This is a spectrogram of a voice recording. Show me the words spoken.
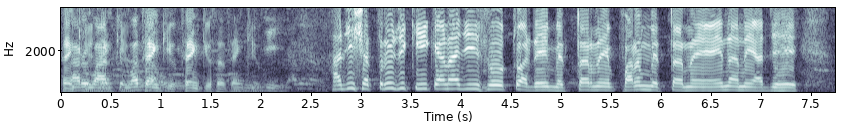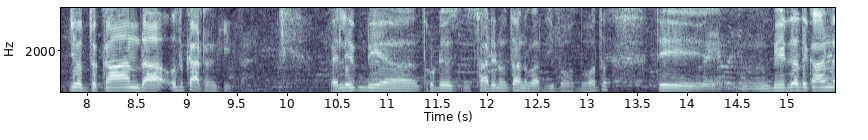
ਥੈਂਕ ਯੂ ਕਾਰੋਬਾਰ ਥੈਂਕ ਚ ਯੂ ਵਾਧਾ ਥੈਂਕ ਯੂ ਹੋਵੇ। Thank you sir thank you ਜੀ ਹਾਂਜੀ, ਸ਼ਤਰੂ ਜੀ, ਕੀ ਕਹਿਣਾ ਜੀ? ਸੋ ਤੁਹਾਡੇ ਮਿੱਤਰ ਨੇ, ਪਰਮ ਮਿੱਤਰ ਨੇ, ਇਹਨਾਂ ਨੇ ਅੱਜ ਇਹ ਜੋ ਦੁਕਾਨ ਦਾ ਉਦਘਾਟਨ ਕੀਤਾ। ਪਹਿਲੇ ਵੀ ਤੁਹਾਡੇ ਸਾਡੇ ਨੂੰ ਧੰਨਵਾਦ ਜੀ ਬਹੁਤ ਬਹੁਤ। ਤੇ ਵੀਰ ਦਾ ਦੁਕਾਨ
